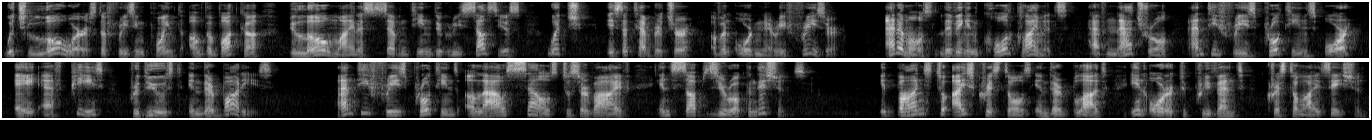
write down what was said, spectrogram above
which lowers the freezing point of the vodka below minus 17 degrees Celsius, which is the temperature of an ordinary freezer. Animals living in cold climates have natural antifreeze proteins or AFPs produced in their bodies. Antifreeze proteins allow cells to survive in sub-zero conditions. It binds to ice crystals in their blood in order to prevent crystallization.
